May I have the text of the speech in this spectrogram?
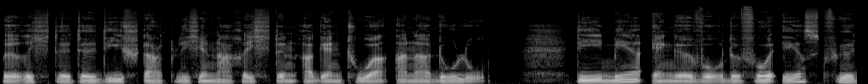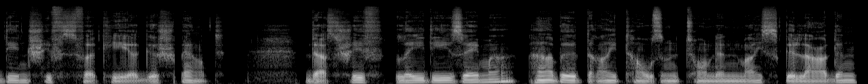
berichtete die staatliche Nachrichtenagentur Anadolu. Die Meerenge wurde vorerst für den Schiffsverkehr gesperrt. Das Schiff Lady Sema habe 3000 Tonnen Mais geladen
